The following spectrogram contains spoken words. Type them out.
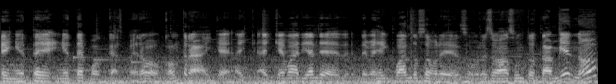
En este, en este podcast, pero contra, hay que, hay, que variar de, vez en cuando sobre, sobre esos asuntos también, ¿no?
